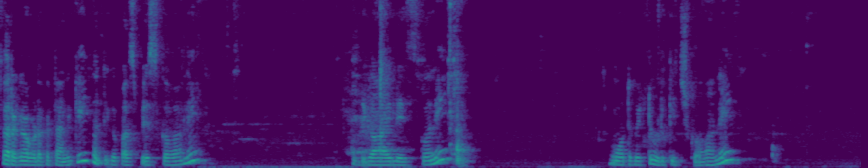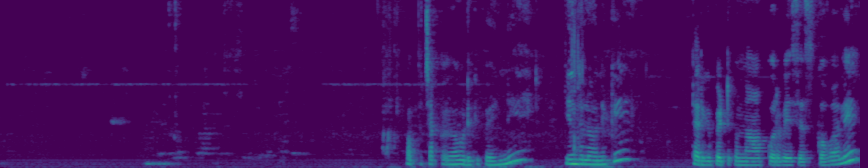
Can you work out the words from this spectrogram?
త్వరగా ఉడకటానికి కొద్దిగా పసుపు వేసుకోవాలి. కొద్దిగా ఆయిల్ వేసుకొని మూత పెట్టి ఉడికించుకోవాలి. పప్పు చక్కగా ఉడికిపోయింది. ఇందులోనికి తరిగి పెట్టుకున్న ఆకుకూర వేసేసుకోవాలి.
